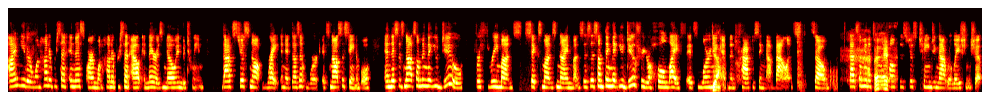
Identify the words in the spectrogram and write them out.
I'm either 100% in this or I'm 100% out, and there is no in between that's just not right and it doesn't work. It's not sustainable. And this is not something that you do for three months, six months, nine months. This is something that you do for your whole life. It's learning yeah. and then practicing that balance. So that's something that's really uh, helped is just changing that relationship.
